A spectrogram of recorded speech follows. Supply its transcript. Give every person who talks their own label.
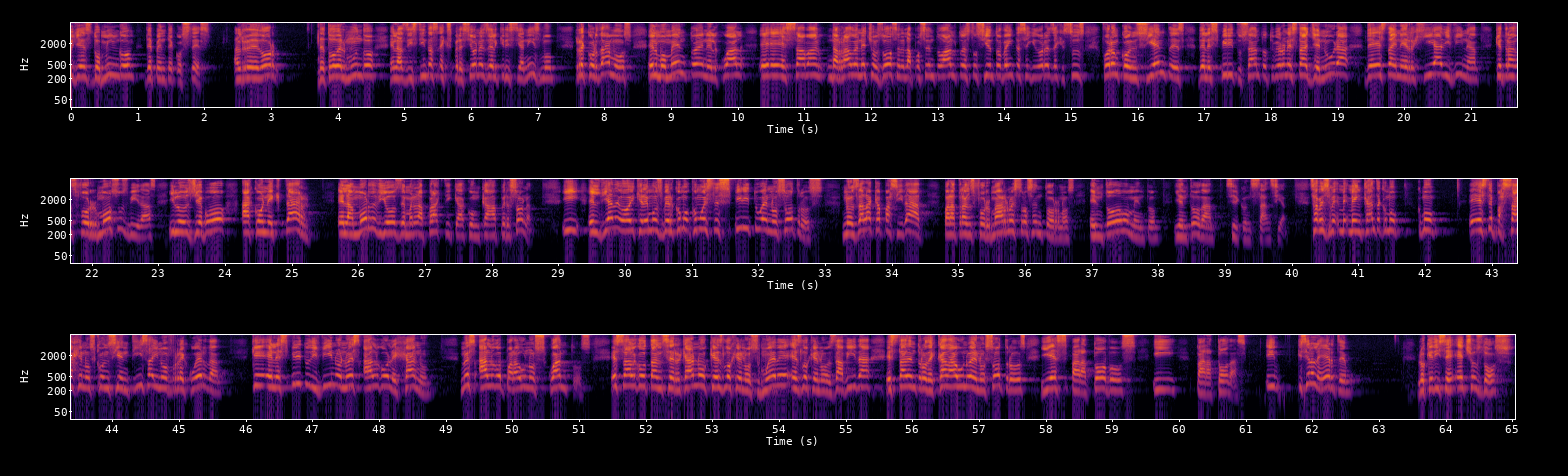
Speaker 1: hoy es domingo de Pentecostés. Alrededor de todo el mundo, en las distintas expresiones del cristianismo, recordamos el momento en el cual eh, eh, estaban narrado en Hechos 2, en el aposento alto, estos 120 seguidores de Jesús fueron conscientes del Espíritu Santo, tuvieron esta llenura de esta energía divina que transformó sus vidas y los llevó a conectar el amor de Dios de manera práctica con cada persona. Y el día de hoy queremos ver cómo, cómo este espíritu en nosotros nos da la capacidad para transformar nuestros entornos en todo momento y en toda circunstancia. Sabes, me, encanta cómo, cómo este pasaje nos concientiza y nos recuerda que el Espíritu Divino no es algo lejano, no es algo para unos cuantos, es algo tan cercano que es lo que nos mueve, es lo que nos da vida, está dentro de cada uno de nosotros y es para todos y para todas. Y quisiera leerte lo que dice Hechos 2,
